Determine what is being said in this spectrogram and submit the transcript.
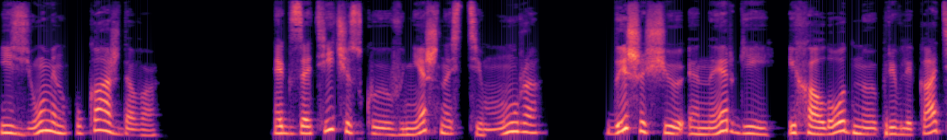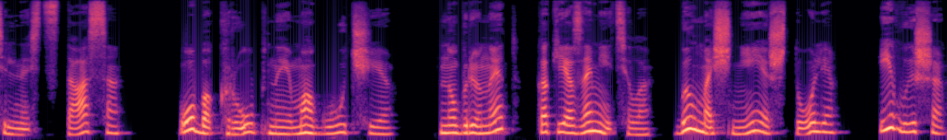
изюминку каждого. Экзотическую внешность Тимура, дышащую энергией и холодную привлекательность Стаса, оба крупные, могучие, но брюнет, как я заметила, был мощнее, что ли, и выше,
